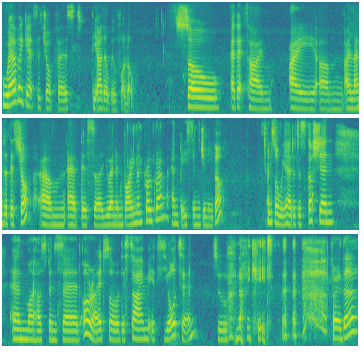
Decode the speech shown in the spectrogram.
Whoever gets the job first, the other will follow. So at that time, I um, I landed this job um, at this uh, UN Environment Program and based in Geneva, and so we had a discussion, and my husband said, "All right, so this time it's your turn to navigate further."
